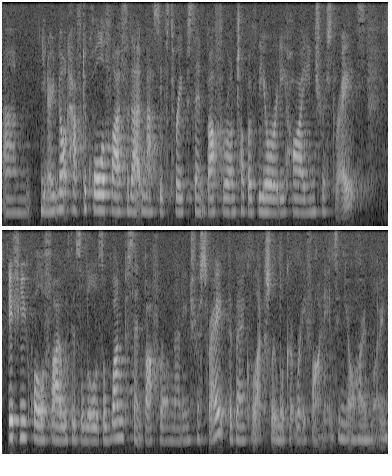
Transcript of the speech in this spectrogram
um, you know, not have to qualify for that massive 3% buffer on top of the already high interest rates. If you qualify with as little as a 1% buffer on that interest rate, the bank will actually look at refinancing your home loan.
